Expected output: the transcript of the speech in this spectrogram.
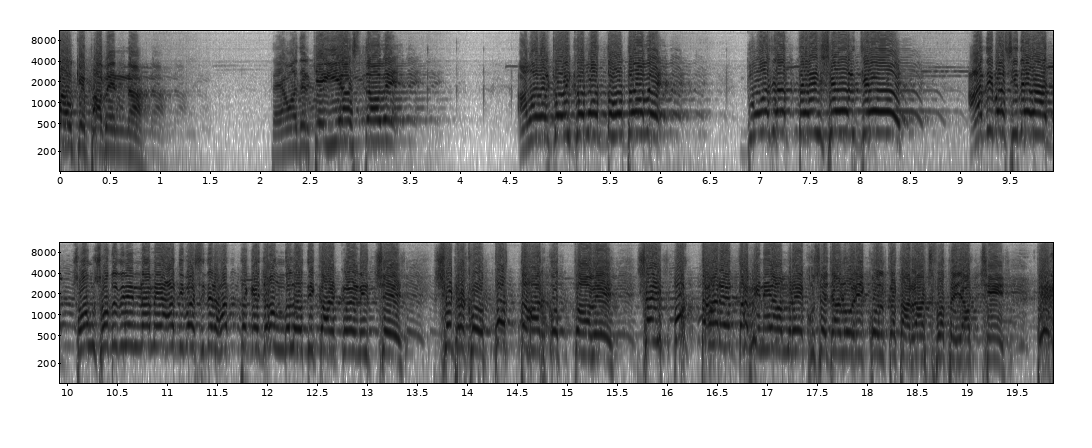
কাউকে পাবেন না। তাই আমাদেরকে এগিয়ে আসতে হবে। আমাদেরকে ঐক্যবদ্ধ হতে হবে। দু হাজার যে আদিবাসীদের সংশোধনীর নামে আদিবাসীদের হাত থেকে জঙ্গল অধিকার করে নিচ্ছে সেটাকে প্রত্যাহার করতে হবে। সেই প্রত্যাহারের দাবি নিয়ে আমরা একুশে জানুয়ারি কলকাতা রাজপথে যাচ্ছি। ঠিক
